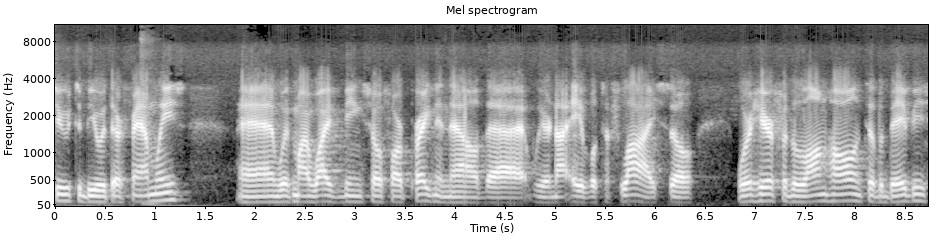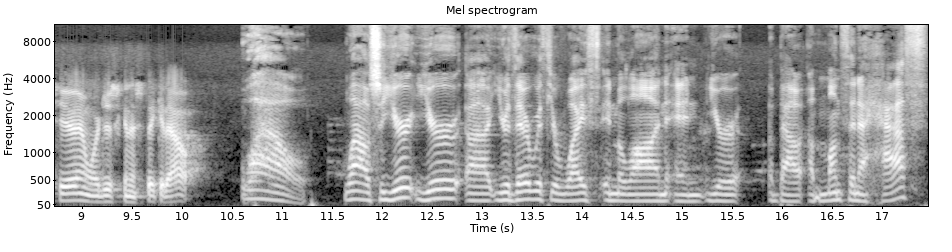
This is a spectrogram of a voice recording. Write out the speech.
to, to be with their families. And with my wife being so far pregnant now that we are not able to fly. So we're here for the long haul until the baby's here, and we're just going to stick it out. Wow. Wow. So you're you're uh, you're there with your wife in Milan, and you're about a month and a half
